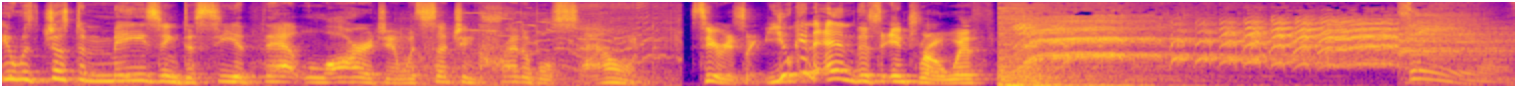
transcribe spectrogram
It was just amazing to see it that large and with such incredible sound. Seriously, you can end this intro with. Tales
